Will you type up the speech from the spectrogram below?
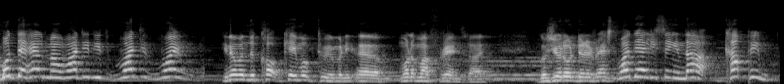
What the hell, man? Why did he? Why did? Why? You know when the cop came up to him and he, uh, one of my friends, right, goes, "You're under arrest." Why the hell are you saying that? Cap him.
